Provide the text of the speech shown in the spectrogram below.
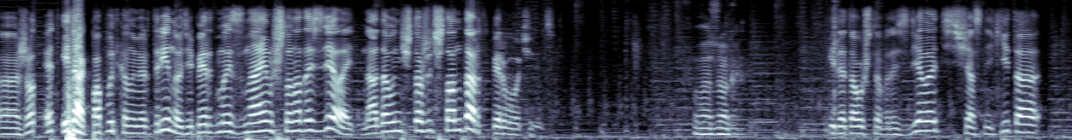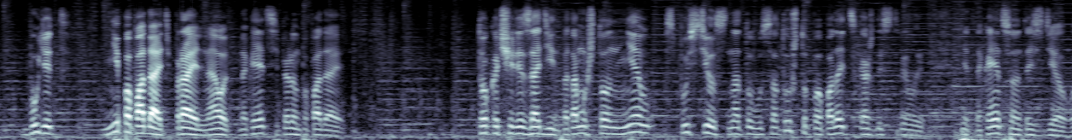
Э, жал- это- Итак, попытка номер три, но теперь мы знаем, что надо сделать. Надо уничтожить штандарт в первую очередь. Флажок. И для того, чтобы это сделать, сейчас Никита будет не попадать, правильно. А вот, наконец, теперь он попадает. Только через один, потому что он не спустился на ту высоту, чтобы попадать с каждой стрелы. Нет, наконец он это сделал.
